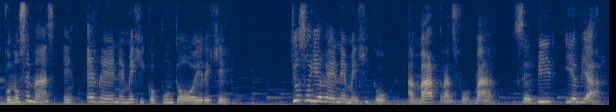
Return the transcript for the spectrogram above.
Conoce más en rnmexico.org. Yo soy RN México, amar, transformar, servir y enviar.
